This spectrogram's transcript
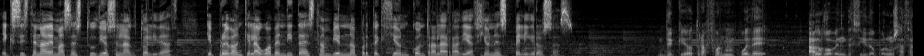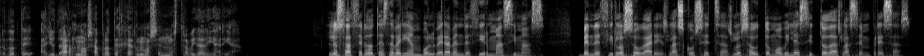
Existen además estudios en la actualidad que prueban que el agua bendita es también una protección contra las radiaciones peligrosas. ¿De qué otra forma puede algo bendecido por un sacerdote ayudarnos a protegernos en nuestra vida diaria? Los sacerdotes deberían volver a bendecir más y más, bendecir los hogares, las cosechas, los automóviles y todas las empresas.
